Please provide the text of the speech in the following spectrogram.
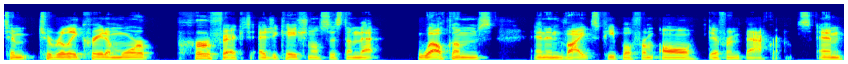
to to really create a more perfect educational system that welcomes and invites people from all different backgrounds. And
